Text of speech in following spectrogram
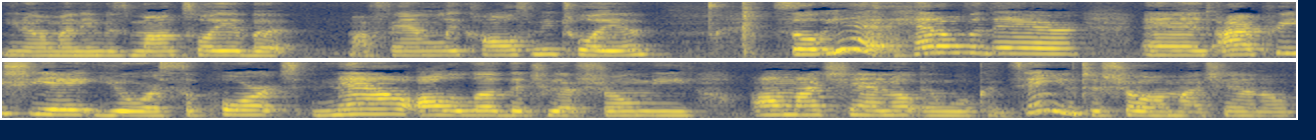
You know, my name is Montoya, but my family calls me Toya. So yeah, head over there and I appreciate your support now, all the love that you have shown me on my channel and will continue to show on my channel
